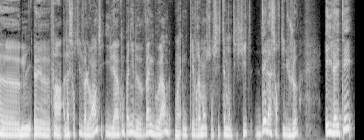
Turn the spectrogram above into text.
Enfin, à la sortie de Valorant, il est accompagné de Vanguard, Ouais. donc qui est vraiment son système anti-cheat, dès la sortie du jeu. Et il a été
